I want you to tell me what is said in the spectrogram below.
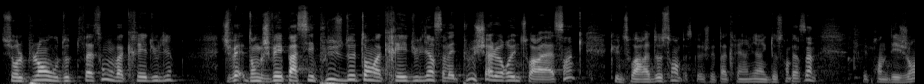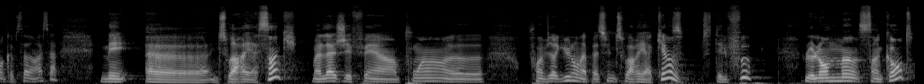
Sur le plan où de toute façon, on va créer du lien. Donc je vais passer plus de temps à créer du lien, ça va être plus chaleureux une soirée à 5 qu'une soirée à 200, parce que je vais pas créer un lien avec 200 personnes. Je vais prendre des gens comme ça dans la salle. Mais euh, une soirée à 5, bah là j'ai fait un point, euh, point virgule, on a passé une soirée à 15, c'était le feu. Le lendemain, 50,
